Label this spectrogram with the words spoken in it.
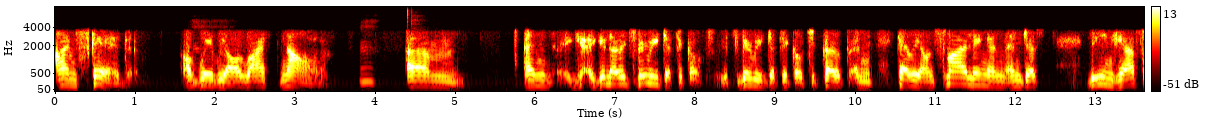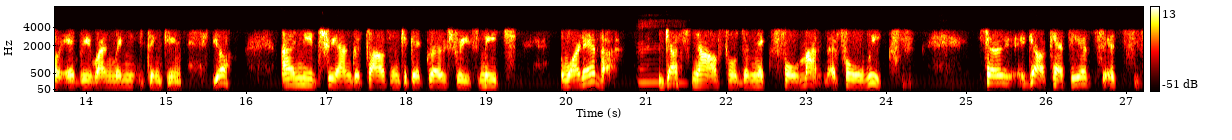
I'm scared of mm. where we mm. are right now. Mm. Um, and, you know, it's very difficult. It's very difficult to cope and carry on smiling and, and just being here for everyone when you're thinking, yo, I need 300,000 to get groceries, meat, whatever mm-hmm. just now for the next four months, uh, four weeks. So yeah, Kathy, it's it's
